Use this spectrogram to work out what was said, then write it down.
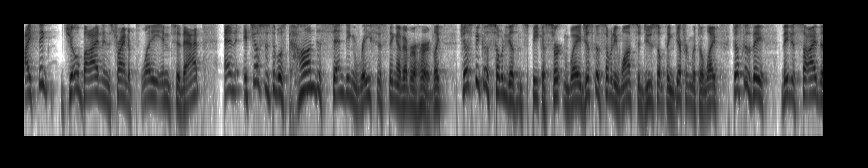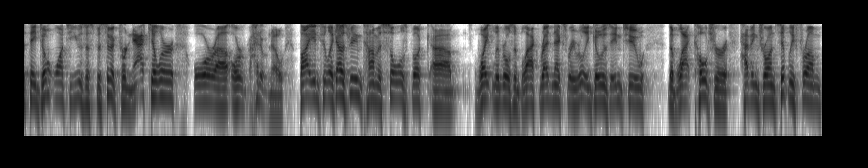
I think Joe Biden is trying to play into that. And it just is the most condescending, racist thing I've ever heard. Like, just because somebody doesn't speak a certain way, just because somebody wants to do something different with their life, just because they they decide that they don't want to use a specific vernacular or uh, or I don't know, buy into like I was reading Thomas Sowell's book, uh, White Liberals and Black Rednecks, where he really goes into the black culture having drawn simply from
